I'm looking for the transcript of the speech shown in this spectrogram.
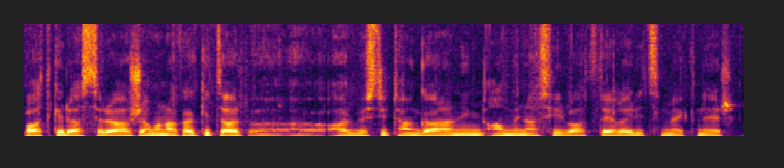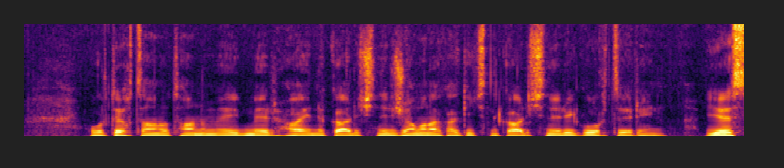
պատկերասրահ ժամանակակից արվեստի թանգարանի ամենասիրված տեղերից մեկն էր որտեղ ծանոթանում էի մեր հայ նկարիչների ժամանակակից նկարիչների գործերին ես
